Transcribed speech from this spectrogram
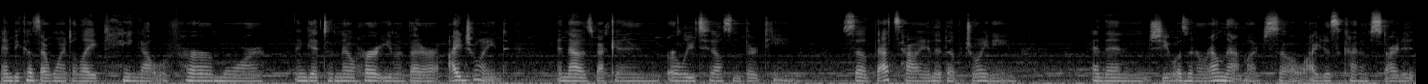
And because I wanted to like hang out with her more and get to know her even better, I joined. And that was back in early 2013. So that's how I ended up joining. And then she wasn't around that much so i just kind of started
